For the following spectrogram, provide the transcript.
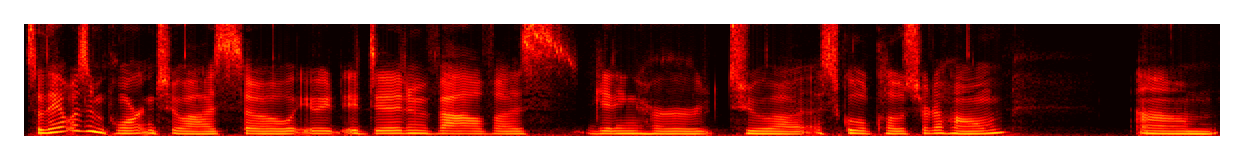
So that was important to us. So it, it did involve us getting her to a, a school closer to home um,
